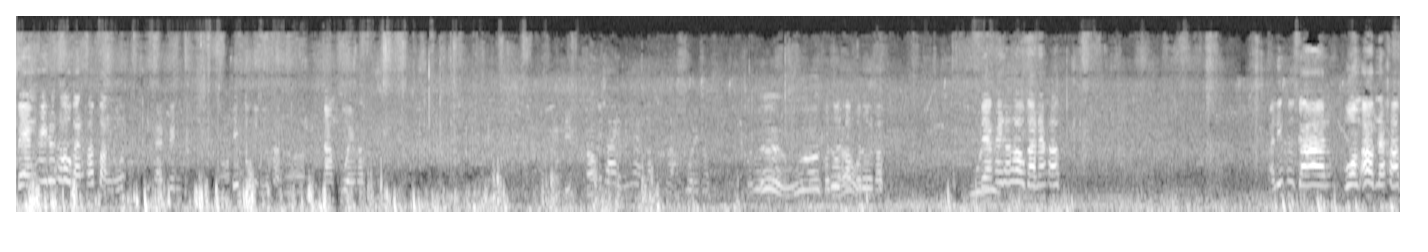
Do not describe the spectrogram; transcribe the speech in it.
แบ่งให้เท่าๆกันครับฝั่งนู้นใครเป็นเส้นตรงนี้ครับตามกลวยครับไม่ใช่ไม่ใช่ครับหลังกลวยครับเออขอโทษครับขอโทษครับแบ่งให้เท่าๆกันนะครับ อันนี้คือการวอร์มอัพนะครับ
